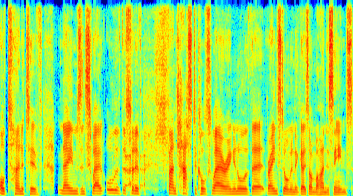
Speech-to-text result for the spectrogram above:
alternative names and swear, all of the sort of fantastical swearing and all of the brainstorming that goes on behind the scenes.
